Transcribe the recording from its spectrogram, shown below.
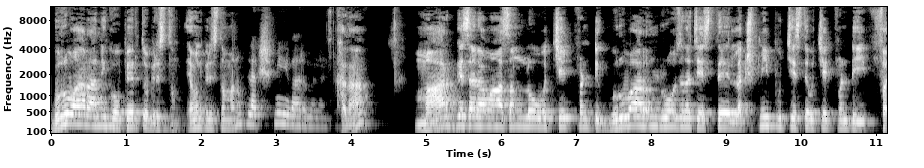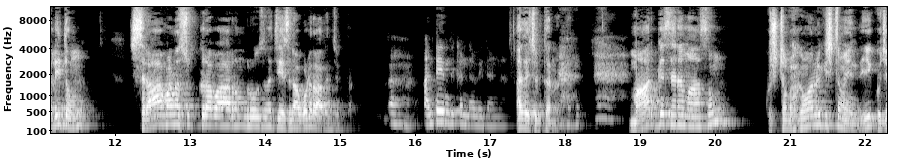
గురువారాన్ని ఇంకో పేరుతో పిలుస్తాం. ఏమని పిలుస్తాం మనం? లక్ష్మీ వారం అని అంటారు. కదా? మార్గశర మాసంలో వచ్చేటువంటి గురువారం రోజున చేస్తే లక్ష్మీ పూజ చేస్తే వచ్చేటువంటి ఫలితం శ్రావణ శుక్రవారం రోజున చేసినా కూడా రాదని చెప్తా. ఆ, అంటే ఎందుకండి ఆ విధంగా? అదే చెప్తాను. మార్గశర మాసం కృష్ణ భగవానుడికి ఇష్టమైంది. కుజ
